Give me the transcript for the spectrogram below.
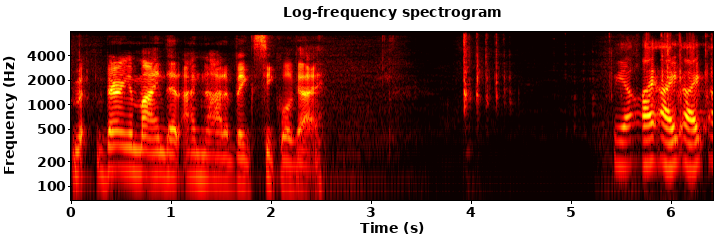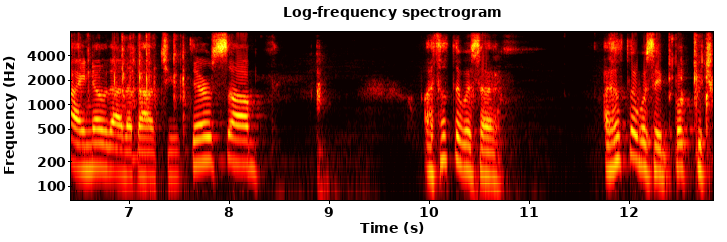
m- bearing in mind that I'm not a big sequel guy. Yeah, I, I, I, I know that about you. There's um, I thought there was a, I thought there was a book bet-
